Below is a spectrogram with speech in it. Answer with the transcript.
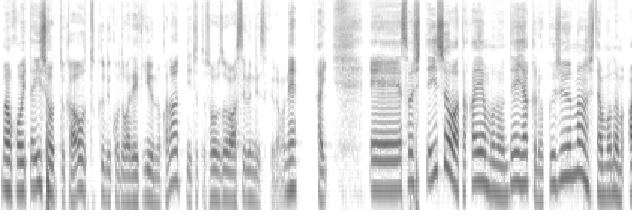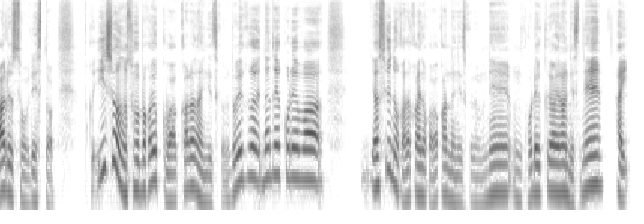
まあ、こういった衣装とかを作ることができるのかなってちょっと想像はするんですけどもね。はい。えー、そして衣装は高いもので約60万したものもあるそうですと。衣装の相場がよくわからないんですけど、どれくらい、なぜこれは安いのか高いのか分かんないんですけどもね、うん、これくらいなんですね。はい。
